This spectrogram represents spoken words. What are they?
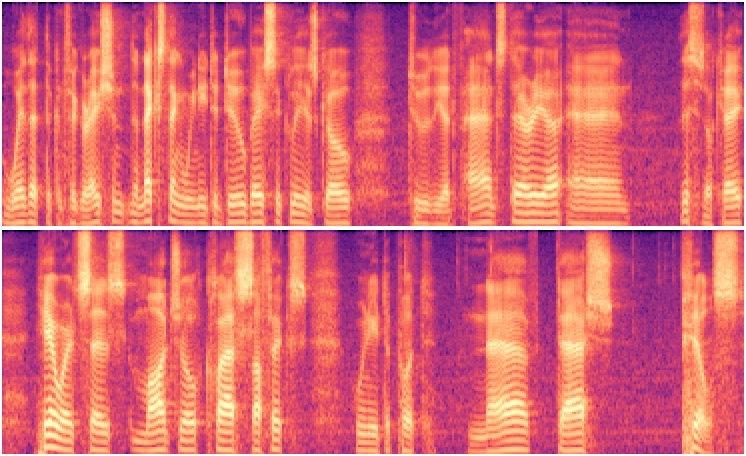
with it, the configuration. The next thing we need to do basically is go to the advanced area and this is okay. Here where it says module class suffix, we need to put nav dash pills.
